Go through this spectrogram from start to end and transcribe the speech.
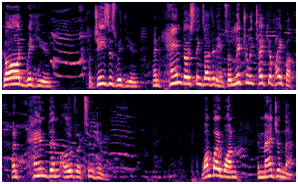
God with you, or Jesus with you, and hand those things over to Him. So literally take your paper and hand them over to Him. One by one, imagine that.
